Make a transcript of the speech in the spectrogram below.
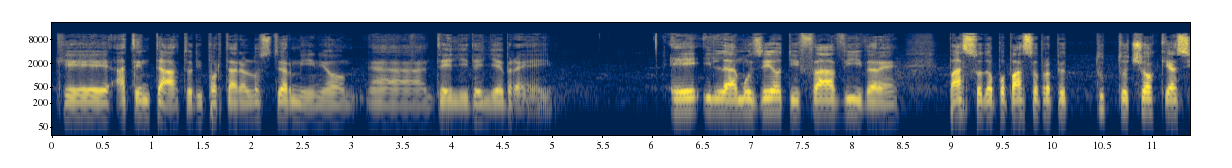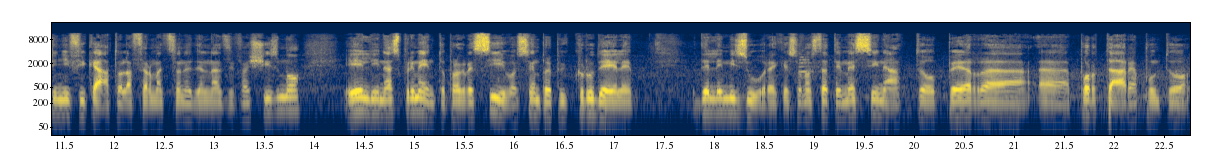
che ha tentato di portare allo sterminio eh, degli, degli ebrei. E il museo ti fa vivere passo dopo passo proprio tutto ciò che ha significato l'affermazione del nazifascismo e l'inasprimento progressivo, sempre più crudele, delle misure che sono state messe in atto per uh, portare appunto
